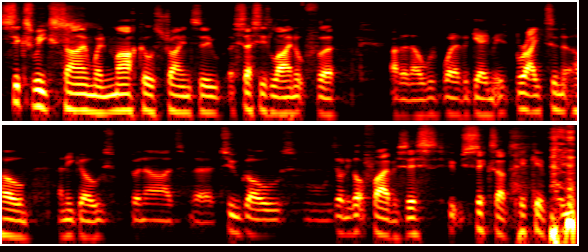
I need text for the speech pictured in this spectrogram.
six weeks' time, when Marco's trying to assess his lineup for, I don't know, whatever game it is, Brighton at home, and he goes, Bernard, uh, two goals. Ooh, he's only got five assists. If it was six, I'd pick him. Are you,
